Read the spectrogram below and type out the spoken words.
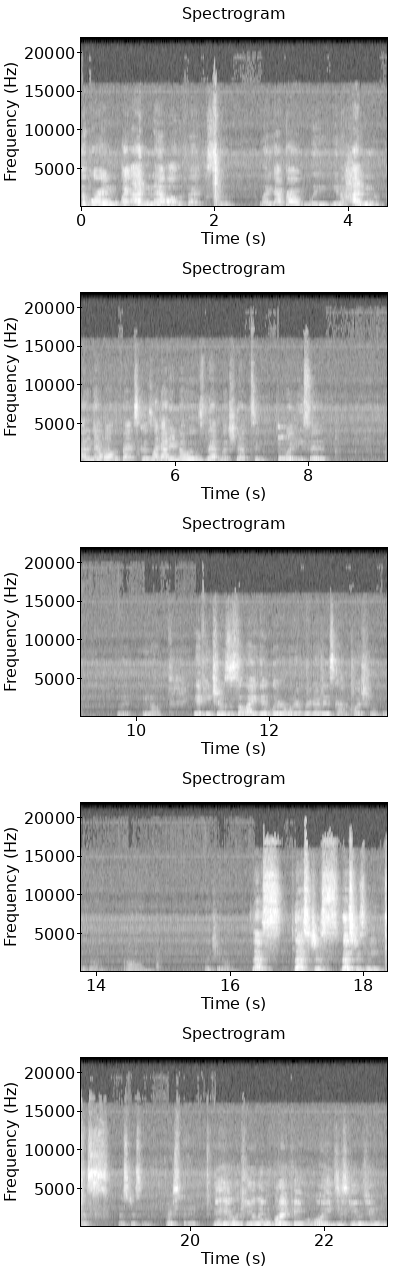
according like I didn't have all the facts, so like I probably you know I didn't I didn't have all the facts because like I didn't know it was that much depth to what he said. But you know, if he chooses to like Hitler or whatever, that is kind of questionable though. Um, but you know, that's that's just that's just me. That's that's just me. respect. Did Hitler kill any black people or he just killed Jews?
